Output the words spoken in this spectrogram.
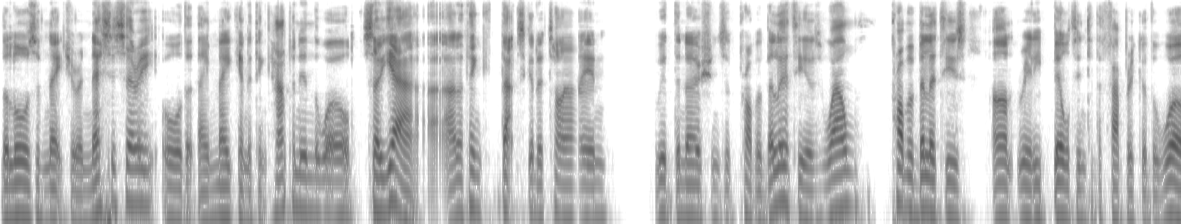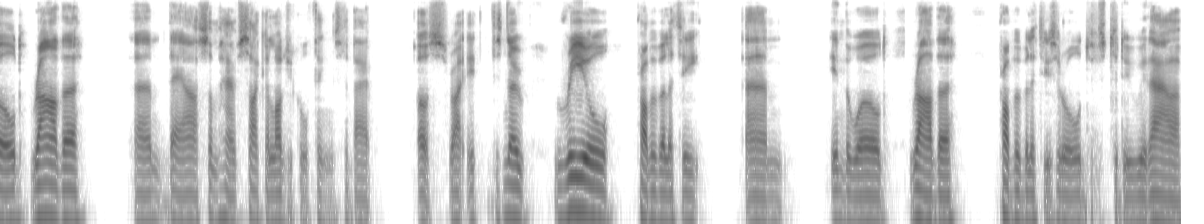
the laws of nature are necessary or that they make anything happen in the world. So yeah, and I think that's going to tie in with the notions of probability as well. Probabilities aren't really built into the fabric of the world. Rather, um, they are somehow psychological things about us, right? It, there's no real probability um, in the world. Rather, probabilities are all just to do with our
